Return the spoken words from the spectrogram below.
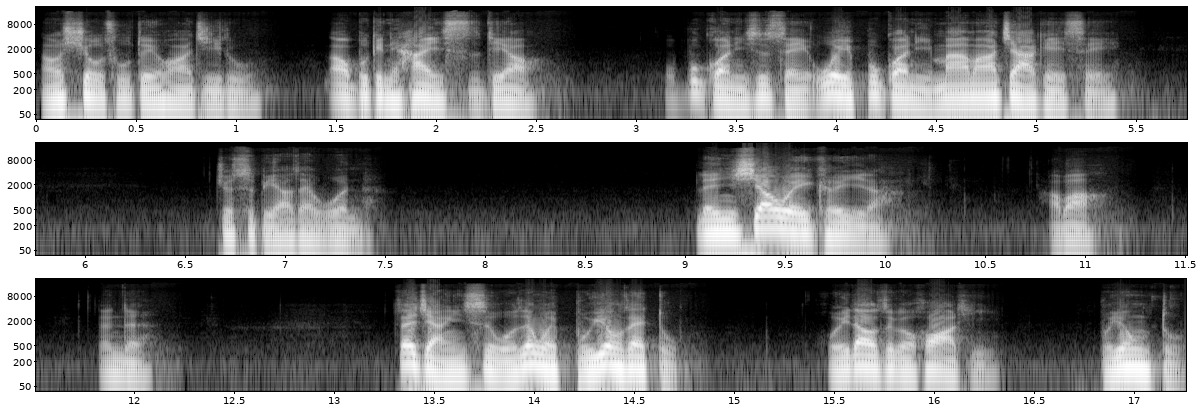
然后秀出对话记录，那我不给你害死掉，我不管你是谁，我也不管你妈妈嫁给谁，就是不要再问了，冷消也可以了，好不好？真的，再讲一次，我认为不用再赌，回到这个话题，不用赌，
